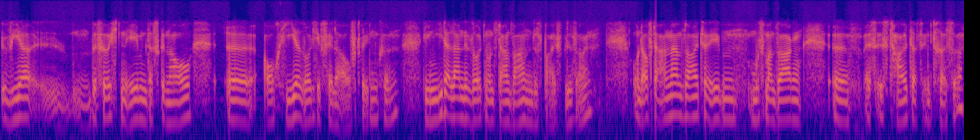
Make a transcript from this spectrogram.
wir äh, befürchten eben, dass genau äh, auch hier solche Fälle auftreten können. Die Niederlande sollten uns da ein warnendes Beispiel sein. Und auf der anderen Seite eben muss man sagen, äh, es ist halt das Interesse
